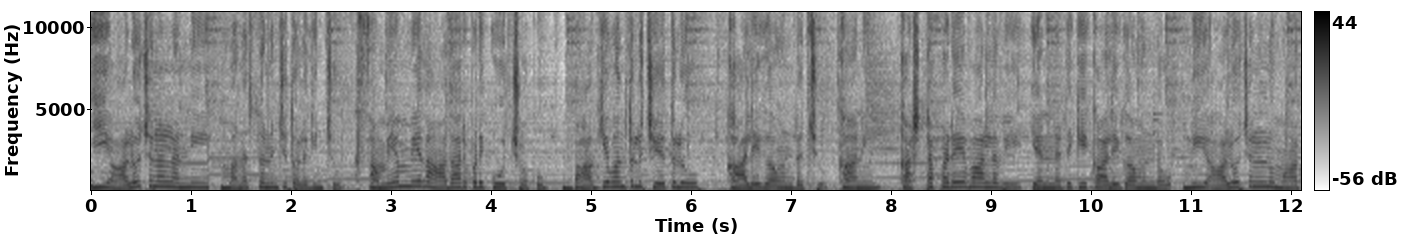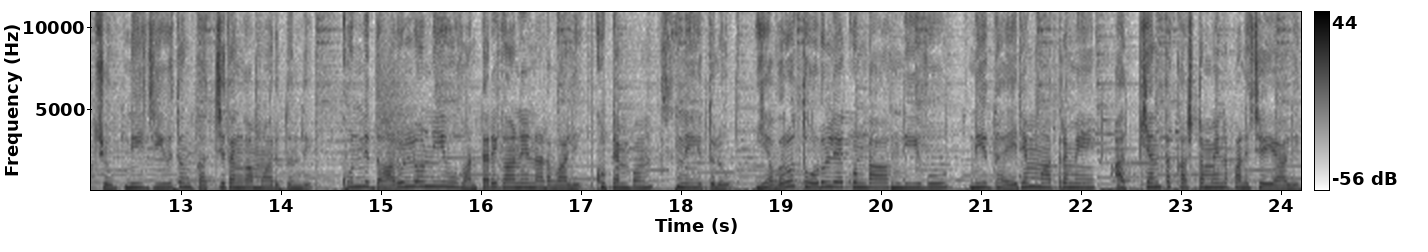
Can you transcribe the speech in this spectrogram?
ఈ ఆలోచనలన్నీ మనస్సు నుంచి తొలగించు. సమయం మీద ఆధారపడి కూర్చోకు. భాగ్యవంతుల చేతులు ఖాళీగా ఉండొచ్చు. కానీ కష్టపడే వాళ్ళవి ఎన్నటికీ ఖాళీగా ఉండవు. నీ ఆలోచనలు మార్చు. నీ జీవితం ఖచ్చితంగా మారుతుంది. కొన్ని దారుల్లో నీవు ఒంటరిగానే నడవాలి. కుటుంబం స్నేహితులు ఎవరూ తోడు లేకుండా నీవు నీ ధైర్యం మాత్రమే అత్యంత కష్టమైన పని చేయాలి.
